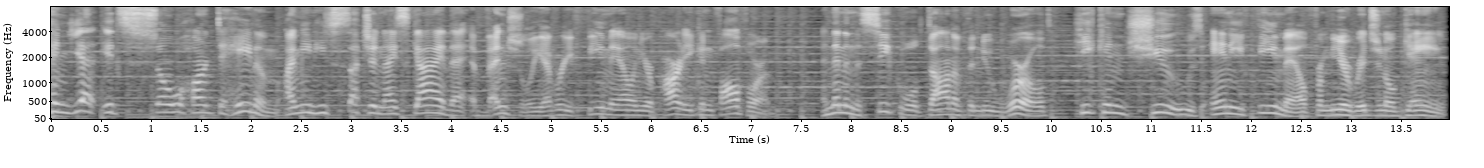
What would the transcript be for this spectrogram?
And yet, it's so hard to hate him. I mean, he's such a nice guy that eventually every female in your party can fall for him. And then in the sequel, Dawn of the New World, he can choose any female from the original game,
